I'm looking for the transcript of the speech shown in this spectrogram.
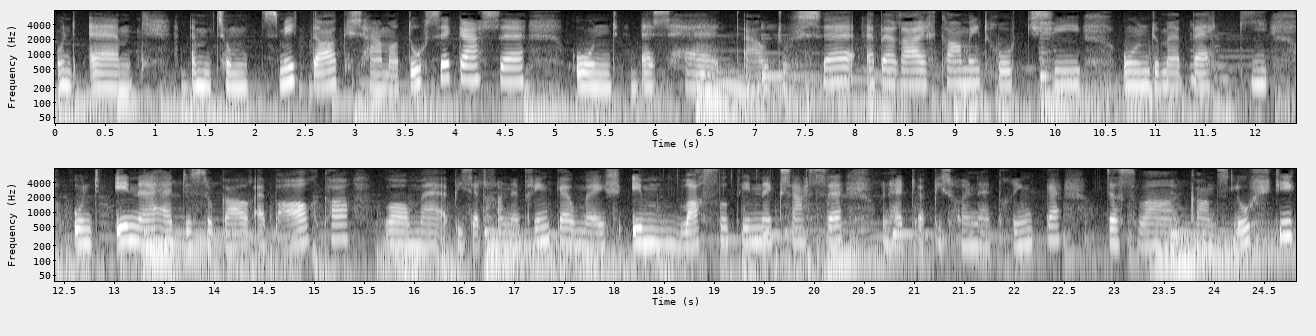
und ähm, ähm, zum Mittag haben wir draußen gegessen und es hat auch draußen einen Bereich mit Rutschi und einem Becken und innen hat es sogar eine Bar gehabt, wo man etwas trinken konnte und man ist im Wasser drinnen gesessen und hat etwas trinken. Das war ganz lustig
